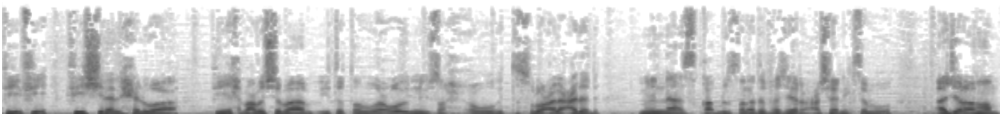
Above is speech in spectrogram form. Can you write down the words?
في في في شلل حلوة. في بعض الشباب يتطوعوا إنه يصحوا ويتصلوا على عدد من الناس قبل صلاة الفجر عشان يكسبوا أجرهم.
